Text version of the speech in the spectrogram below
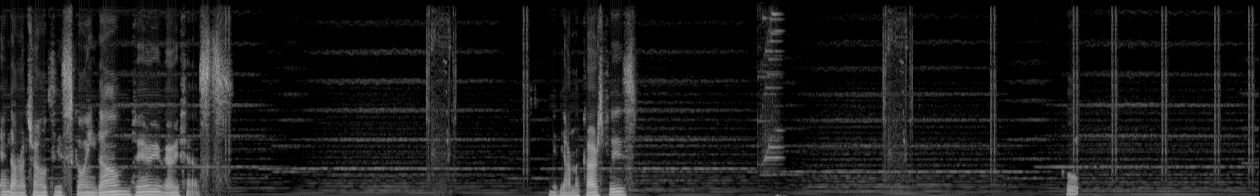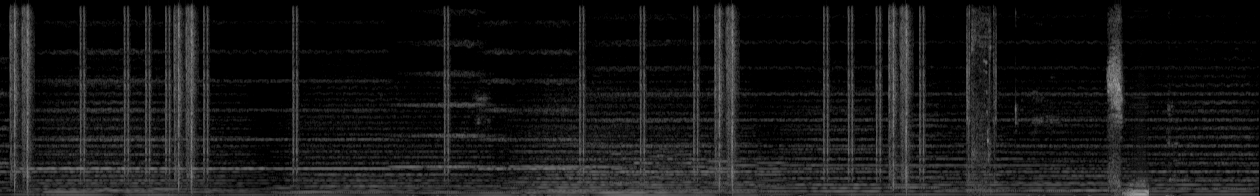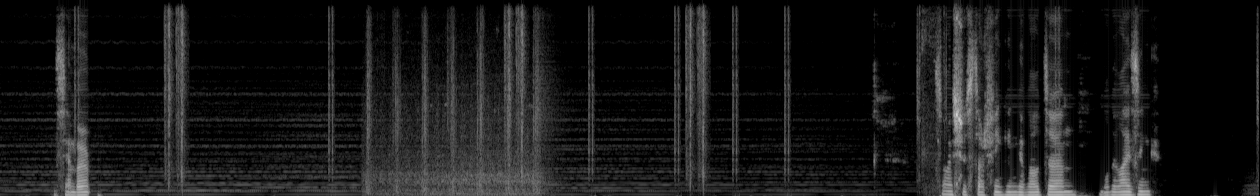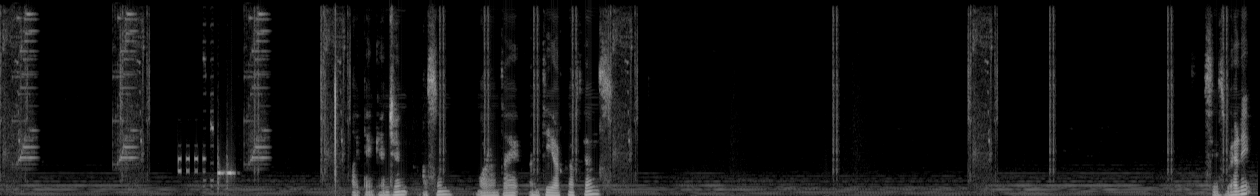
And our neutrality is going down very very fast. Need the armor cars please. December So I should start thinking about um, mobilizing. Light tank engine, awesome. More anti anti-aircraft guns. Is ready.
